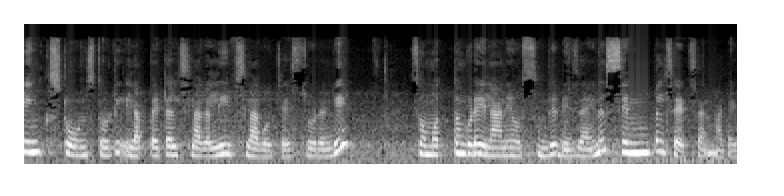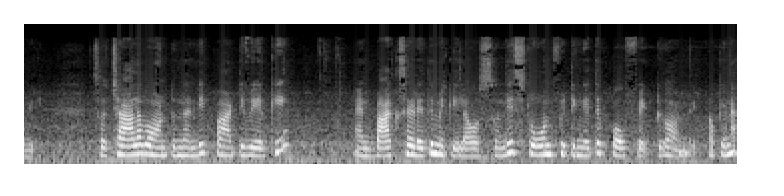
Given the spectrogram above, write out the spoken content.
పింక్ స్టోన్స్ తోటి ఇలా పెటల్స్ లాగా లీవ్స్ లాగా వచ్చేసి చూడండి. సో మొత్తం కూడా ఇలానే వస్తుంది డిజైన్. సింపుల్ సెట్స్ అనమాట ఇవి. సో చాలా బాగుంటుందండి పార్టీ వేర్కి. అండ్ బ్యాక్ సైడ్ అయితే మీకు ఇలా వస్తుంది. స్టోన్ ఫిట్టింగ్ అయితే పర్ఫెక్ట్గా ఉంది. ఓకేనా?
